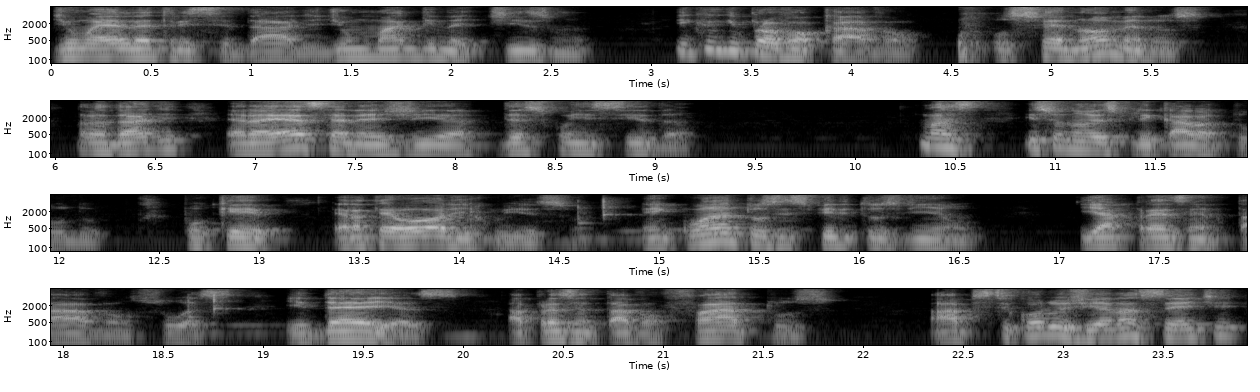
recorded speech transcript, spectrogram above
de uma eletricidade, de um magnetismo, e que o que provocavam os fenômenos, na verdade, era essa energia desconhecida. Mas isso não explicava tudo, porque era teórico isso. Enquanto os espíritos vinham e apresentavam suas ideias, apresentavam fatos, a psicologia nascente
